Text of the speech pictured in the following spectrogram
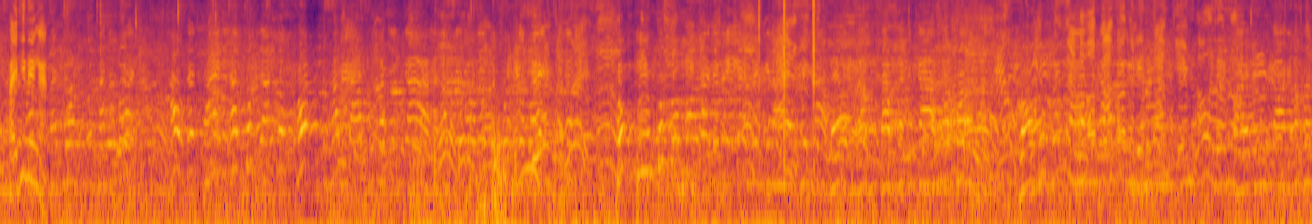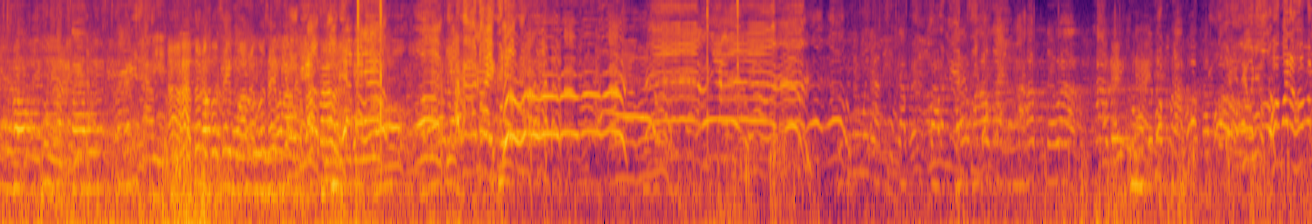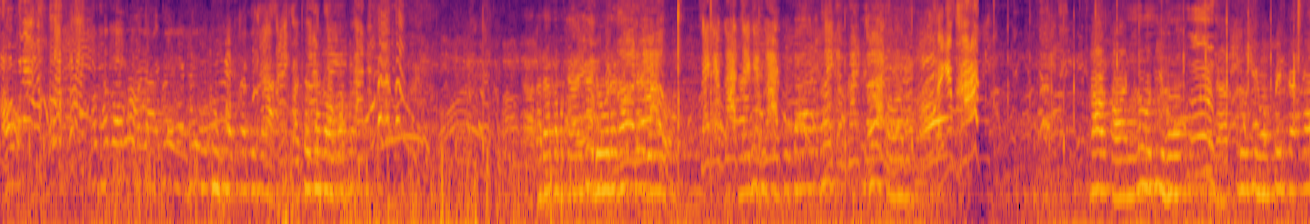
ไปที่หนึ่งอะเข้าเส้นชัยนะครับทุกอย่างต้องครบนะครับตามกติกาที่เราได้ประชุมกันไว้ทุกทีมทุกคนเราจะได้แก้เป็นกีฬาให้ได้แล้วตามกติกาครับท่านรองผู้จัดการนะครับท่านเรียนตามเกมเขาเรียนฝ่ายบริการนะครับท่านรองผู้จัดการอ่สามต้นเอาใส่หมวกเอาใส่หมวกกลับเป้าเลยจับปรับแพ้เท้ากันนะครับแต่ว่าถ้าไม่ถูกก็ต้องปรับนะครับก็เอา ท่านรองก็อยากให้ให้ถูกกับกติกาอาจจะท่านรองครับคณะกรรมการช่วยดูนะครับช่วยดูใส่เข็มขัดใส่เข็มขัดใส่เข็มขัดก่อนก่อนใส่เข็มขัดเข้าก่อนลูกที่หกนะครับลูกที่หกเป็นจักรไง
